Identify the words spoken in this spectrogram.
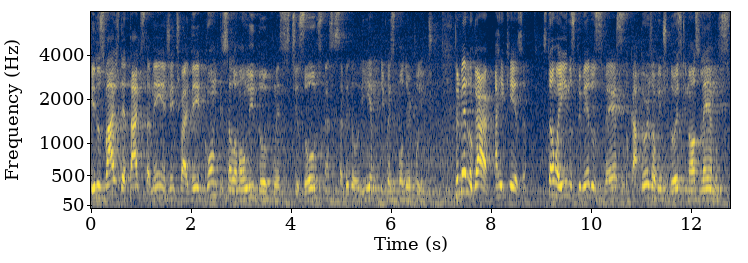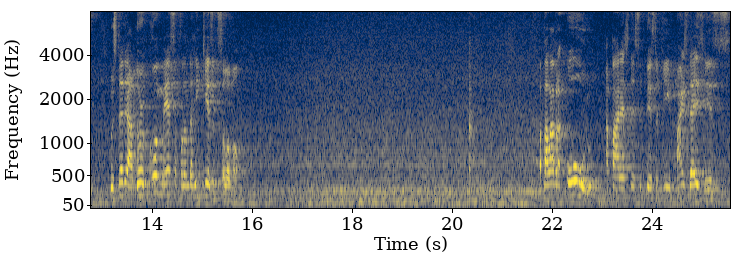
E nos vários detalhes também a gente vai ver como que Salomão lidou com esses tesouros, com essa sabedoria e com esse poder político. Em primeiro lugar, a riqueza. Estão aí nos primeiros versos, do 14 ao 22 que nós lemos. O historiador começa falando da riqueza de Salomão. A palavra ouro aparece nesse texto aqui mais de dez vezes.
